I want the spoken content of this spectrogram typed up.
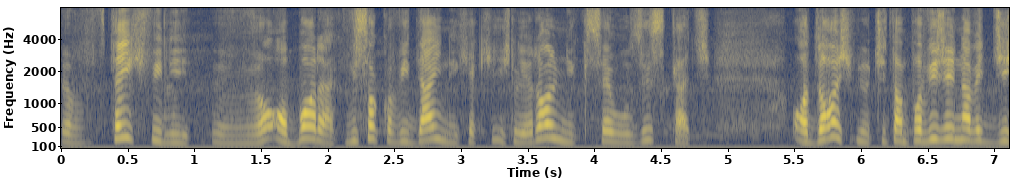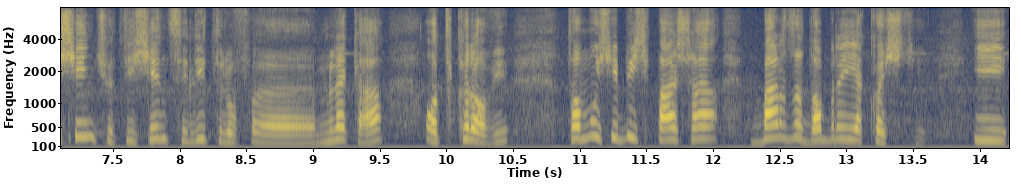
w tej chwili w oborach wysokowydajnych, jeśli rolnik chce uzyskać od 8 czy tam powyżej nawet 10 tysięcy litrów e, mleka od krowi, to musi być pasza bardzo dobrej jakości. I,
